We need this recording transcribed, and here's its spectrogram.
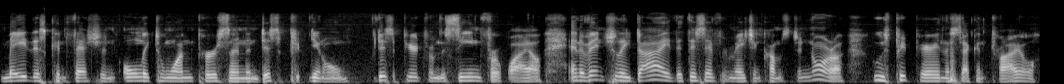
made this confession only to one person and disappeared, you know, disappeared from the scene for a while and eventually died that this information comes to Nora, who's preparing the second trial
